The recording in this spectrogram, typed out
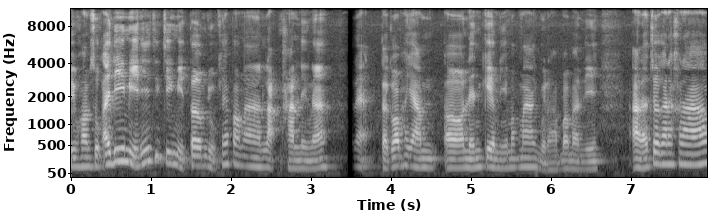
มีความสุข ไอดีหมีนี่จริงๆหมีเติมอยู่แค่ประมาณหลักพันเองนะแหละ แต่ก็พยายามเอ่อเน้นเกมนี้มากๆอยู่นะครับประมาณนี้ อะแล้วเจอกันนะครับ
